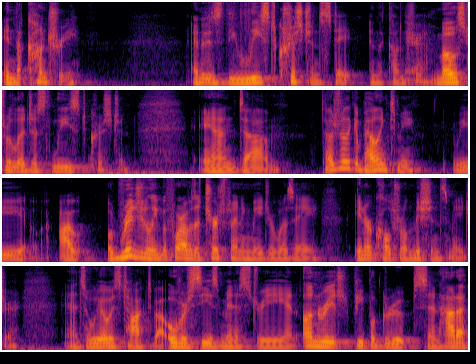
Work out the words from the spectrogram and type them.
in the country and it is the least Christian state in the country. Yeah. Most religious, least Christian, and um, that was really compelling to me. We, I originally before I was a church planting major was a intercultural missions major, and so we always talked about overseas ministry and unreached people groups and how to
